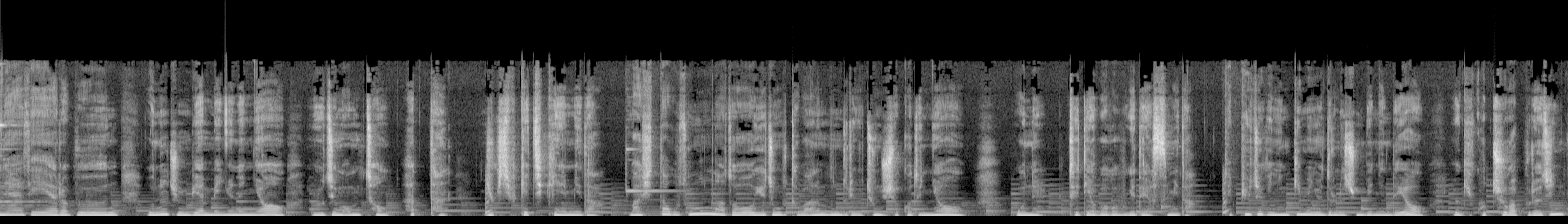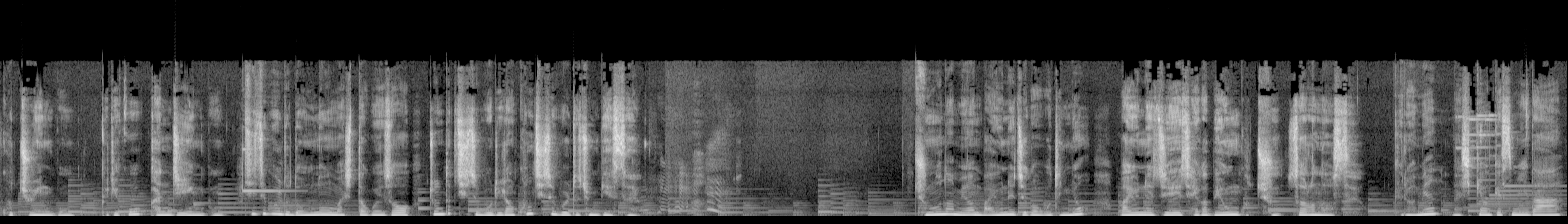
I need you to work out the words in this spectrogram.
안녕하세요 여러분. 오늘 준비한 메뉴는요 요즘 엄청 핫한 60개 치킨입니다. 맛있다고 소문나서 예전부터 많은 분들이 요청 주셨거든요. 오늘 드디어 먹어보게 되었습니다. 대표적인 인기 메뉴들로 준비했는데요. 여기 고추가 뿌려진 고추잉봉 그리고 간지잉봉 치즈볼도 너무너무 맛있다고 해서 쫀득치즈볼이랑 콘치즈볼도 준비했어요. 주문하면 마요네즈가 오거든요. 마요네즈에 제가 매운 고추 썰어 넣었어요 그러면 맛있게 먹겠습니다.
